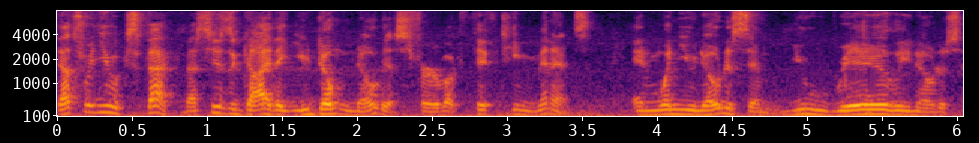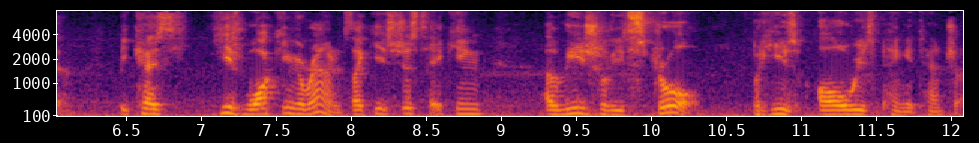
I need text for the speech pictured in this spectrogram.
that's what you expect. Messi is a guy that you don't notice for about 15 minutes, and when you notice him, you really notice him because he's walking around. It's like he's just taking a leisurely stroll, but he's always paying attention.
